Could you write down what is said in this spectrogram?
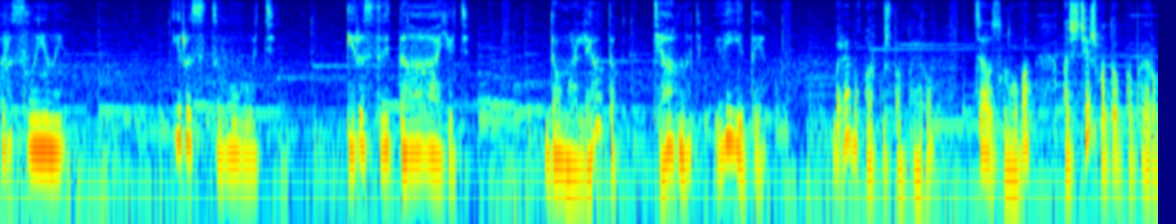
рослини і ростуть, і розцвітають. До маляток тягнуть віти. Беремо аркуш паперу, це основа, а ще шматок паперу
